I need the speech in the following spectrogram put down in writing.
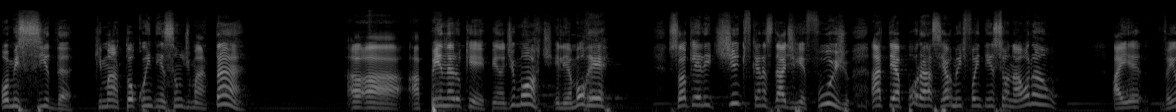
homicida, que matou com a intenção de matar, a, a, a, pena era o quê? Pena de morte. Ele ia morrer. Só que ele tinha que ficar na cidade de refúgio até apurar se realmente foi intencional ou não. Aí vem,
